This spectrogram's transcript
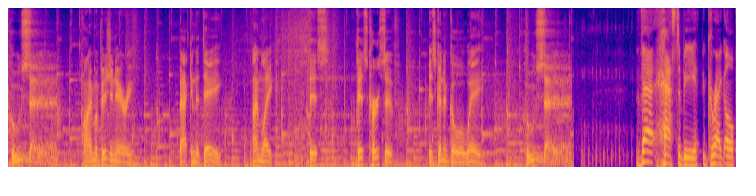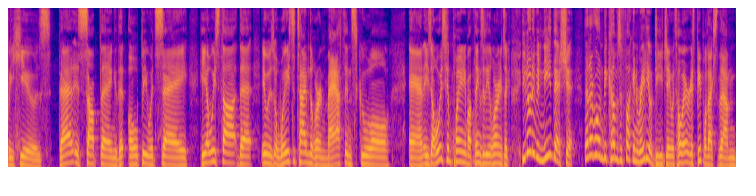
Who said it? I'm a visionary. Back in the day, I'm like, this, this cursive is gonna go away. Who said it? That has to be Greg Opie Hughes. That is something that Opie would say. He always thought that it was a waste of time to learn math in school. And he's always complaining about things that he learned. He's like, you don't even need that shit. Not everyone becomes a fucking radio DJ with hilarious people next to them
